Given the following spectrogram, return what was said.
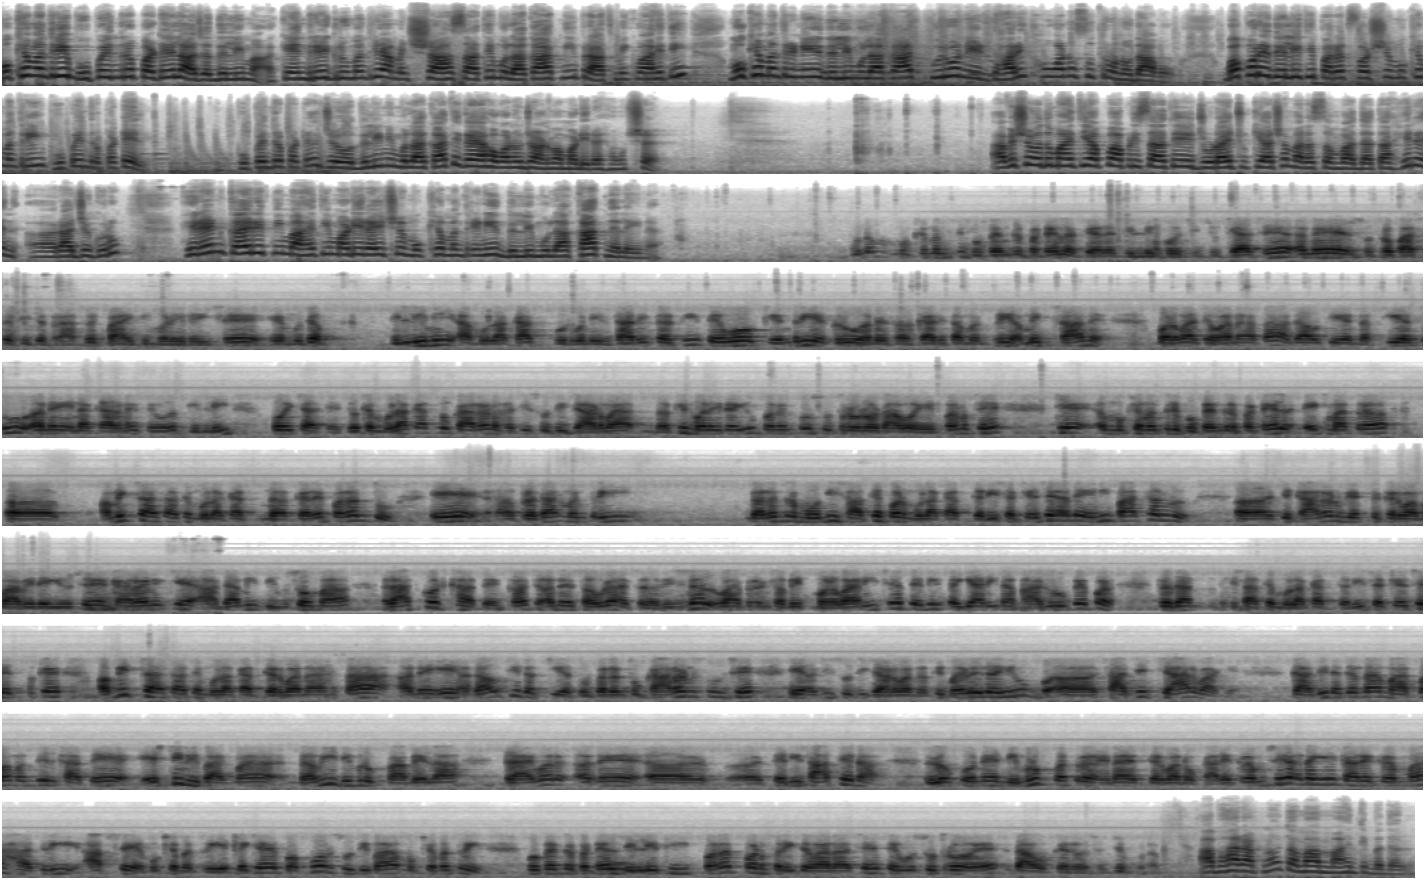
મુખ્યમંત્રી ભૂપેન્દ્ર પટેલ આજે દિલ્હીમાં. કેન્દ્રીય ગૃહમંત્રી અમિત શાહ સાથે મુલાકાતની પ્રાથમિક માહિતી મુખ્યમંત્રીની દિલ્હી મુલાકાત પૂર્વ નિર્ધારિત હોવાનો સૂત્રોનો દાવો. બપોરે દિલ્હીથી પરત ફરશે મુખ્યમંત્રી ભૂપેન્દ્ર પટેલ. ભૂપેન્દ્ર પટેલ જેઓ દિલ્હીની મુલાકાતે ગયા હોવાનું જાણવા મળી રહ્યું છે. આ વિશે વધુ માહિતી આપવા આપણી સાથે જોડાઈ ચૂક્યા છે મારા સંવાદદાતા હિરેન રાજ્યગુરુ. હિરેન, કઈ રીતની માહિતી મળી રહી છે મુખ્યમંત્રીની દિલ્હી મુલાકાતને લઈને? મુખ્યમંત્રી ભૂપેન્દ્ર પટેલ અત્યારે દિલ્હી પહોંચી ચુક્યા છે અને સૂત્રો પાસેથી જે પ્રાથમિક માહિતી મળી રહી છે એ મુજબ દિલ્હીની આ મુલાકાત પૂર્વ નિર્ધારિત હતી. તેઓ કેન્દ્રીય ગૃહ અને સહકારિતા મંત્રી અમિત શાહને મળવા જવાના હતા. અગાઉથી એ નક્કી હતું અને એના કારણે તેઓ દિલ્હી પહોંચ્યા છે. જોકે મુલાકાતનું કારણ હજી સુધી જાણવા નથી મળી રહ્યું, પરંતુ સૂત્રોનો દાવો એ પણ છે કે મુખ્યમંત્રી ભૂપેન્દ્ર પટેલ એકમાત્ર અમિત શાહ સાથે મુલાકાત ન કરે, પરંતુ એ પ્રધાનમંત્રી નરેન્દ્ર મોદી સાથે પણ મુલાકાત કરી શકે છે અને એની પાછળનું જે કારણ વ્યક્ત કરવામાં આવી રહ્યું છે, કારણ કે આગામી દિવસોમાં રાજકોટ ખાતે કચ્છ અને સૌરાષ્ટ્ર રિજનલ વાયબ્રન્ટ સમિટ મળવાની છે. તેની તૈયારીના ભાગરૂપે પણ પ્રધાનમંત્રી સાથે મુલાકાત કરી શકે છે. તો કે અમિત શાહ સાથે મુલાકાત કરવાના હતા અને એ અગાઉથી નક્કી હતું. પરંતુ કારણ શું છે એ હજી સુધી જાણવા નથી મળી રહ્યું. સાંજે ચાર વાગે ગાંધીનગરના મહાત્મા મંદિર ખાતે એસટી વિભાગમાં નવી નિમણૂક પામેલા ડ્રાઈવર અને તેની સાથેના લોકોને નિમણૂક પત્ર એનાયત કરવાનો કાર્યક્રમ છે અને એ કાર્યક્રમમાં હાજરી આપશે મુખ્યમંત્રી. એટલે કે બપોર સુધીમાં મુખ્યમંત્રી ભૂપેન્દ્ર પટેલ દિલ્હીથી પરત પણ ફરી જવાના છે તેવું સૂત્રોએ દાવો કર્યો છે. જી પૂનમ. આભાર આપનો તમામ માહિતી બદલ.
